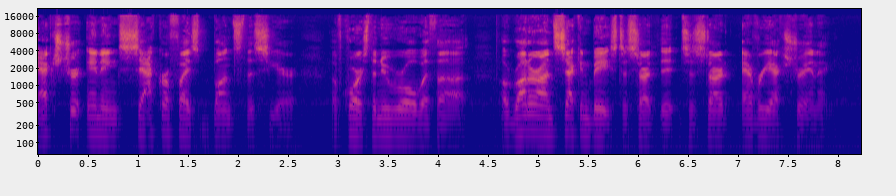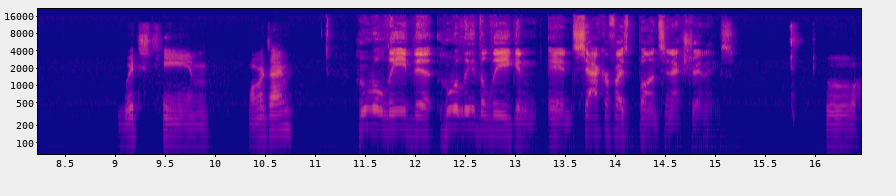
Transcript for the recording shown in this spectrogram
extra inning sacrifice bunts this year. Of course, the new rule with a, a runner on second base to start the, to start every extra inning. Which team? One more time. Who will lead the Who will lead the league in, in sacrifice bunts in extra innings? Ooh.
